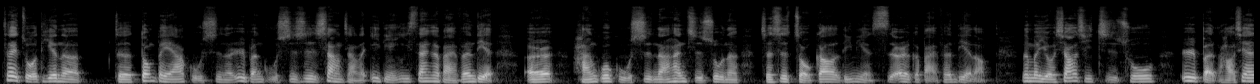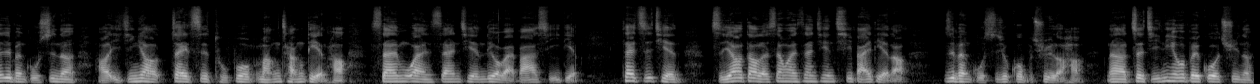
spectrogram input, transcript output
在昨天呢？的东北亚股市呢，日本股市是上涨了一点一三个百分点，而韩国股市南韩指数呢，则是走高了零点四二个百分点哦。那么有消息指出，日本好，现在日本股市呢，好已经要再次突破盲场点哈，三万三千六百八十一点，在之前只要到了三万三千七百点了，日本股市就过不去了哈。那这几天会不会过去呢？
